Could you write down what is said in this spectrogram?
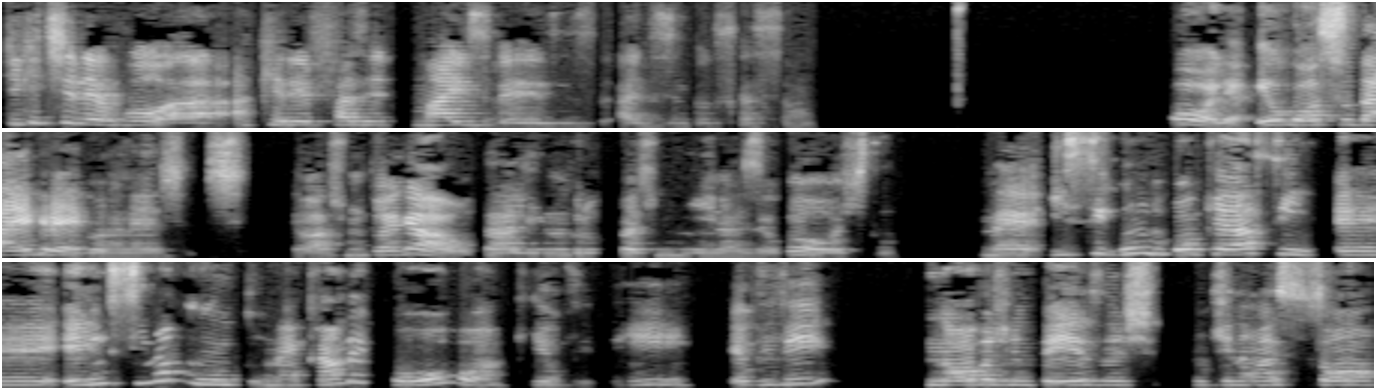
que, que te levou a, a querer fazer mais vezes a desintoxicação? Olha, eu gosto da egrégora, né, gente? Eu acho muito legal estar ali no grupo com as meninas, eu gosto. Né? E segundo, porque assim, é, ele ensina muito, né? Cada ECOA que eu vivi, eu vivi novas limpezas, porque não é só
